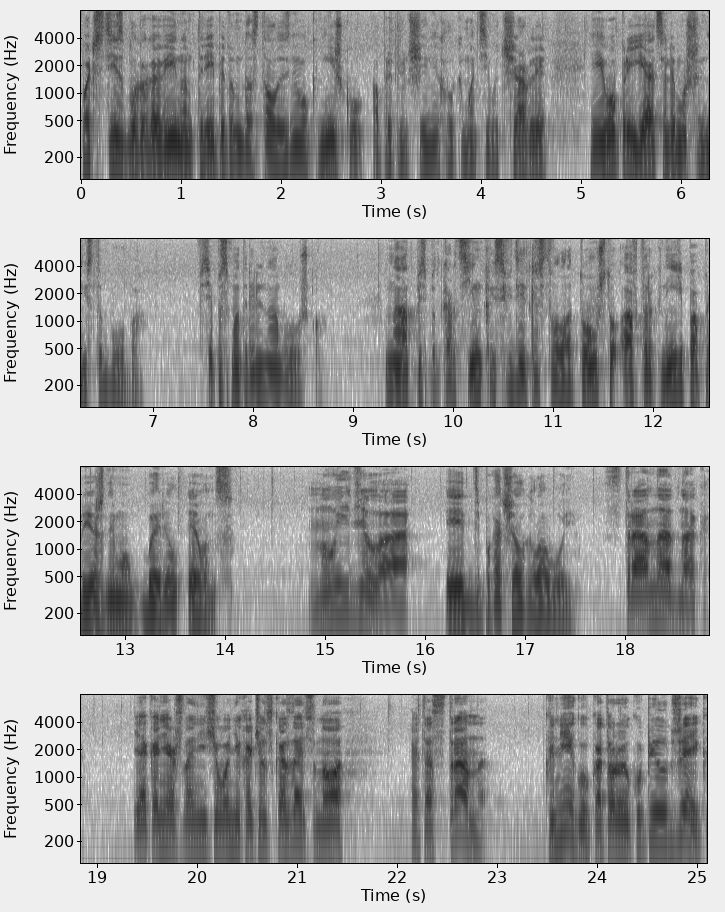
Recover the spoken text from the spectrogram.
Почти с благоговейным трепетом достал из него книжку о приключениях локомотива Чарли и его приятеля-машиниста Боба. Все посмотрели на обложку. Надпись под картинкой свидетельствовала о том, что автор книги по-прежнему Берил Эванс. Ну и дела. Эдди покачал головой. Странно, однако. Я, конечно, ничего не хочу сказать, но это странно. Книгу, которую купил Джейк,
